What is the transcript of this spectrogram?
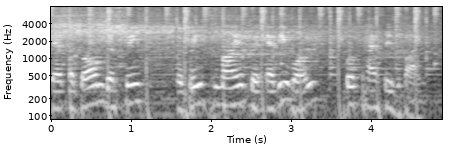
that adorn the street will bring smile to everyone who passes by.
